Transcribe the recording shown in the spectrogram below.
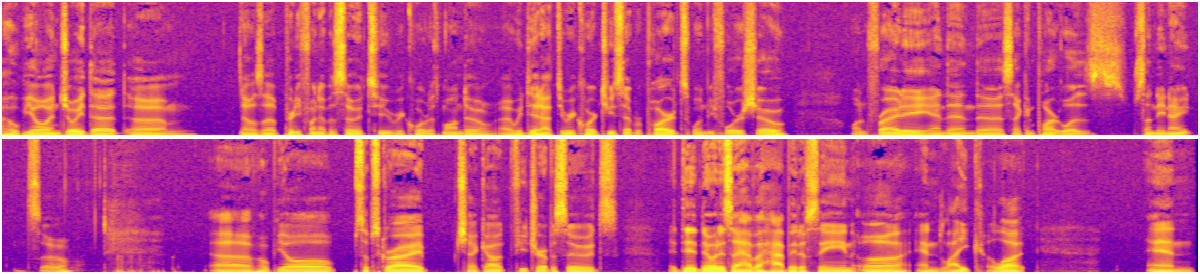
I hope y'all enjoyed that. Um, that was a pretty fun episode to record with Mando. Uh, we did have to record two separate parts, one before show on Friday, and then the second part was Sunday night. So, uh, hope y'all subscribe, check out future episodes. I did notice I have a habit of saying uh and like a lot, and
